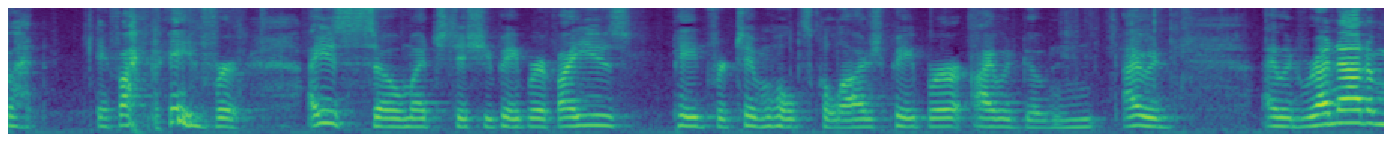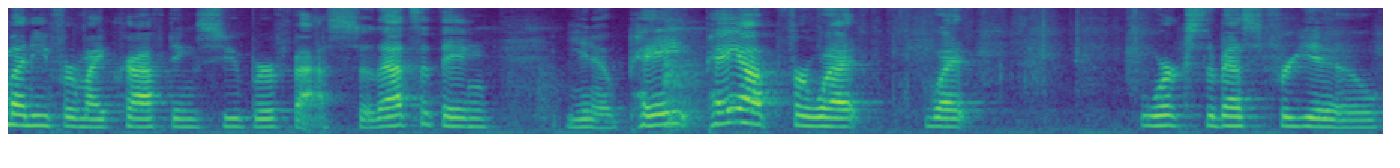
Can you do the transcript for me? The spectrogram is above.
But if I paid for, I use so much tissue paper. If I used paid for Tim Holtz collage paper, I would go, I would, I would run out of money for my crafting super fast. So that's the thing, you know, pay, pay up for what, what works the best for you.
